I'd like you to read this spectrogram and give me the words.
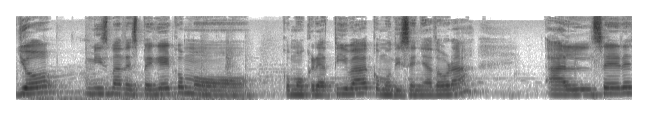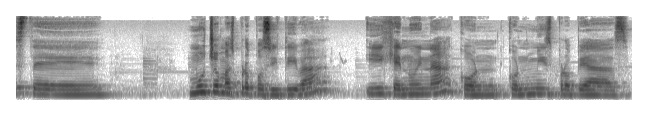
yo misma despegué como, como creativa, como diseñadora, al ser este, mucho más propositiva y genuina con, con mis propias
